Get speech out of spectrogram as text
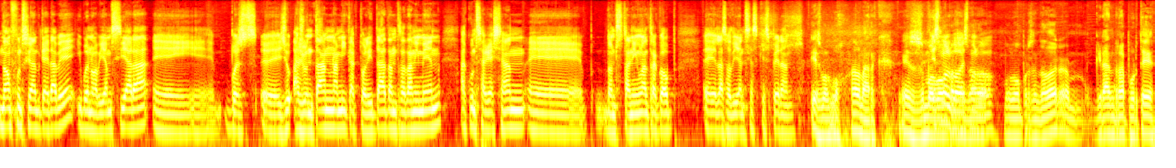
no han funcionat gaire bé i bueno, aviam si ara, eh, pues, eh, ju- ajuntant una mica actualitat, entreteniment, aconsegueixen eh, doncs, tenir un altre cop eh, les audiències que esperen. És molt bo, el Marc. És molt, És molt bo, és molt bo. Molt bon presentador, gran reporter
